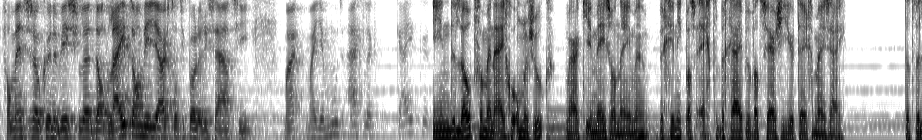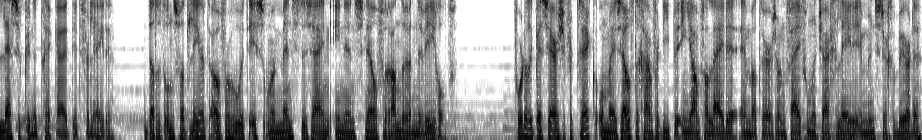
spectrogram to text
van mensen zo kunnen wisselen. Dat leidt dan weer juist tot die polarisatie. Maar, maar je moet eigenlijk kijken. In de loop van mijn eigen onderzoek, waar ik je in mee zal nemen, begin ik pas echt te begrijpen wat Serge hier tegen mij zei dat we lessen kunnen trekken uit dit verleden. Dat het ons wat leert over hoe het is om een mens te zijn in een snel veranderende wereld. Voordat ik bij Serge vertrek om mijzelf te gaan verdiepen in Jan van Leiden en wat er zo'n 500 jaar geleden in Münster gebeurde,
